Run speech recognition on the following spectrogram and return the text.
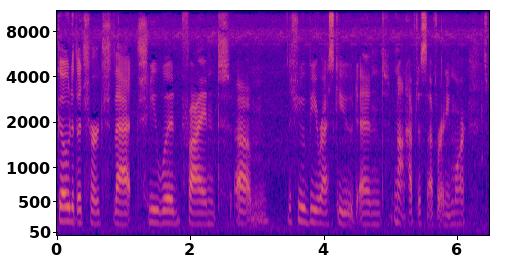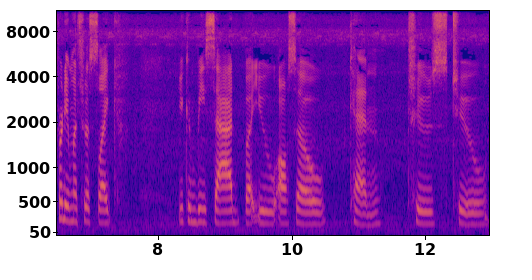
go to the church that she would find um, that she would be rescued and not have to suffer anymore. It's pretty much just like you can be sad but you also can choose to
